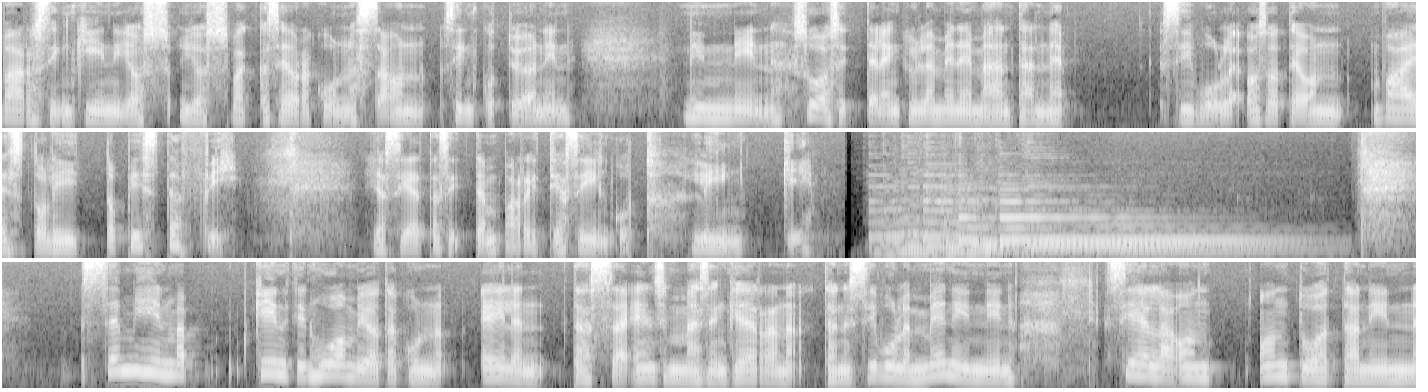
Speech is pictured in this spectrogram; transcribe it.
varsinkin, jos, jos vaikka seurakunnassa on sinkkutyö, niin, niin, niin suosittelen kyllä menemään tänne sivulle. Osoite on vaestoliitto.fi ja sieltä sitten parit ja sinkut linkki. Se, mihin mä kiinnitin huomiota, kun eilen tässä ensimmäisen kerran tänne sivulle menin, niin siellä on on tuota, niin,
